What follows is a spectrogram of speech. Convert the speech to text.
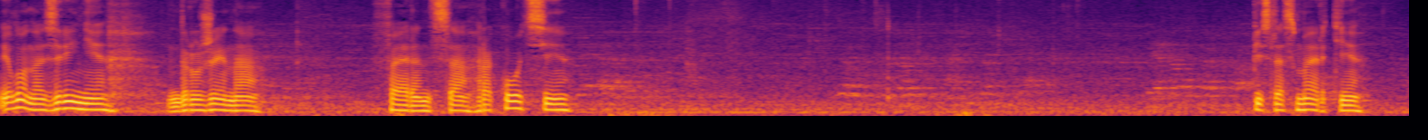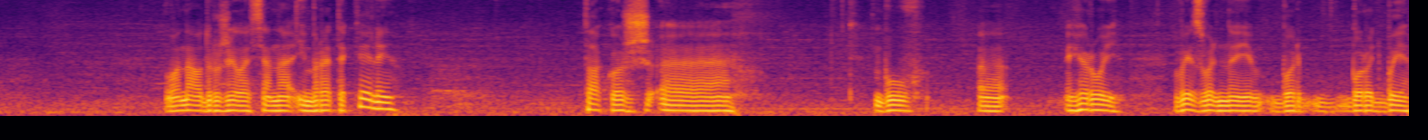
Ілона Зріні, дружина Ференса Ракоці. Після смерті вона одружилася на Імре Текелі. Також е, був е, герой визвольної боротьби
